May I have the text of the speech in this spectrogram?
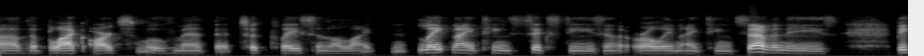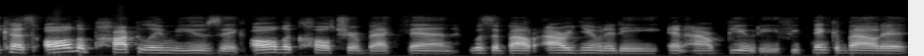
of the Black arts movement that took place in the late, late 1960s and the early 1970s, because all the popular music, all the culture back then was about our unity and our beauty. If you think about it,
